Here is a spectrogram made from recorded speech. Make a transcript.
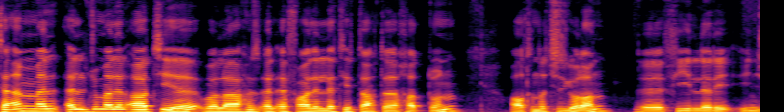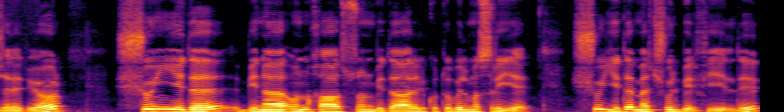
Teemmel el cümelel atiye ve lahiz el efalelleti tahta hattun. Altında çizgi olan e, fiilleri incele diyor. Şuyyide binaun hasun bidaril kutubil mısriye. Şuyyide meçhul bir fiildir.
